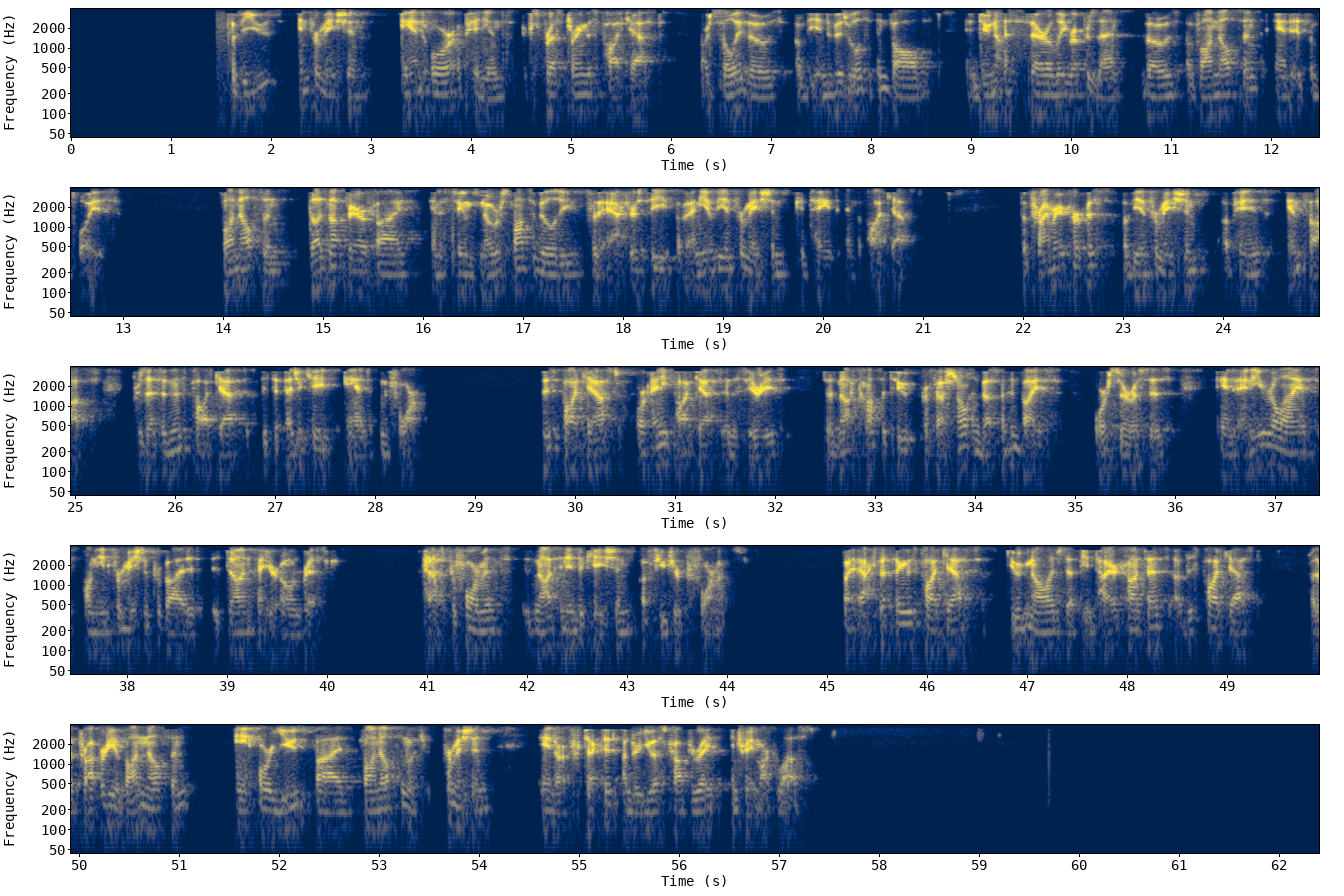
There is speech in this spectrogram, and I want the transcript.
The views, information, and or opinions expressed during this podcast are solely those of the individuals involved and do not necessarily represent those of Vaughan Nelson and its employees. Vaughan Nelson does not verify and assumes no responsibility for the accuracy of any of the information contained in the podcast. The primary purpose of the information, opinions, and thoughts presented in this podcast is to educate and inform. This podcast, or any podcast in the series, does not constitute professional investment advice or services, and any reliance on the information provided is done at your own risk. Past performance is not an indication of future performance. By accessing this podcast, you acknowledge that the entire contents of this podcast are the property of Vaughan Nelson or used by Vaughan Nelson with permission and are protected under U.S. copyright and trademark laws.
